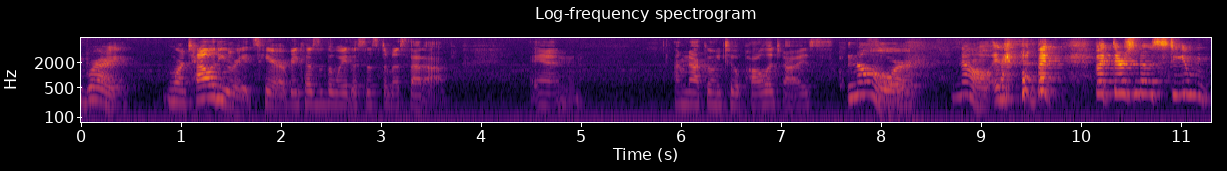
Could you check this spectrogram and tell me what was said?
right mortality rates here because of the way the system is set up. And I'm not going to apologize no for no and but but there's no steam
